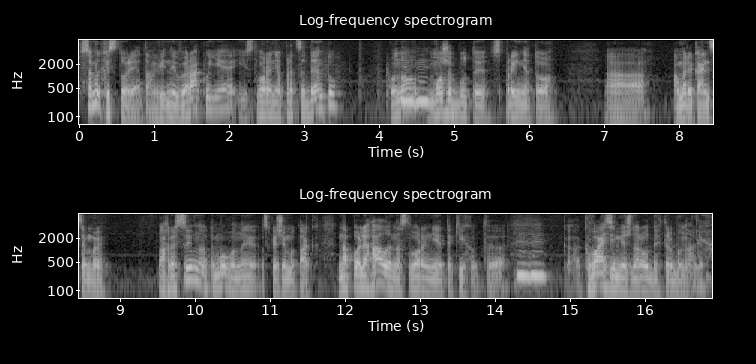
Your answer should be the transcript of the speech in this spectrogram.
самих історія там війни в Іраку є, і створення прецеденту, воно може бути сприйнято а, американцями агресивно, тому вони, скажімо так, наполягали на створенні таких от е, квазі-міжнародних трибуналів.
